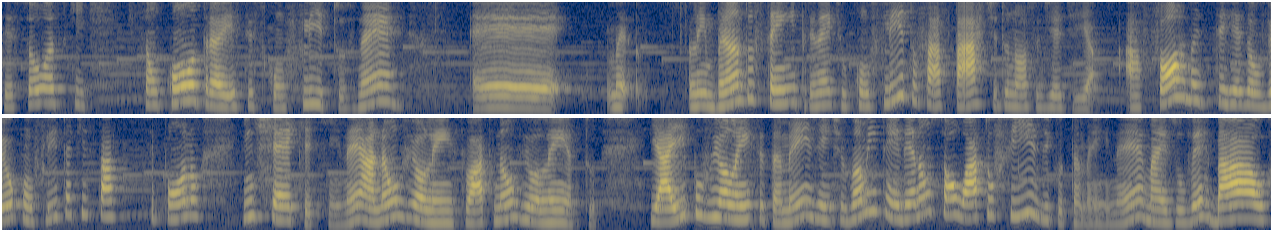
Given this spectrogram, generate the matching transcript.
pessoas que, que são contra esses conflitos, né? É, lembrando sempre, né, que o conflito faz parte do nosso dia a dia a forma de se resolver o conflito é que está se pondo em xeque aqui, né? A não violência, o ato não violento. E aí, por violência também, gente, vamos entender não só o ato físico também, né? Mas o verbal,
